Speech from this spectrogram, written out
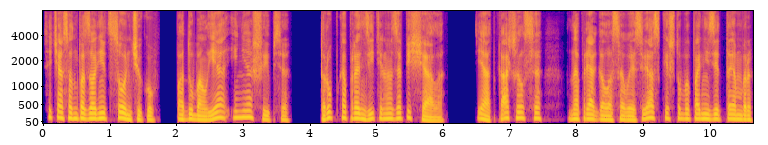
Сейчас он позвонит Сончику, подумал я и не ошибся. Трубка пронзительно запищала. Я откашлялся, напряг голосовые связки, чтобы понизить тембр,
